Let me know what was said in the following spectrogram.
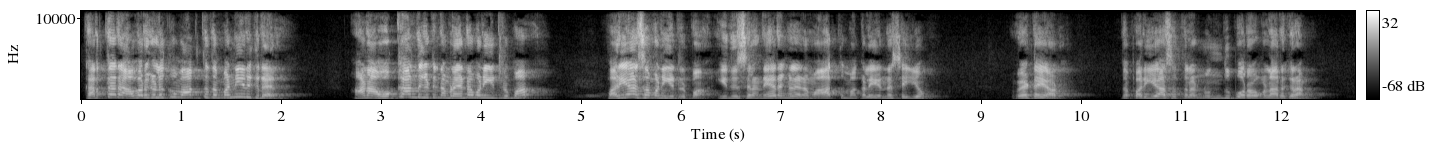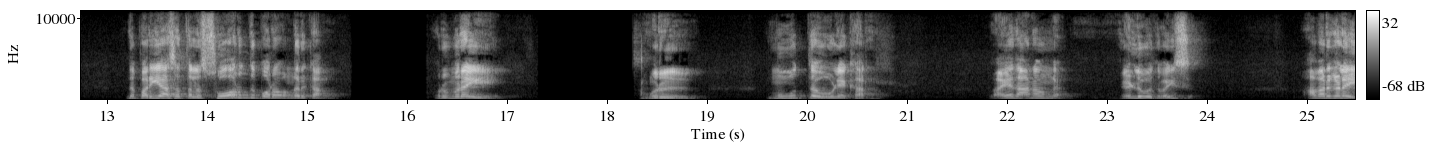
கர்த்தர் அவர்களுக்கும் வாக்குத்தத்தம் பண்ணி இருக்கிறார் ஆனால் உட்காந்துக்கிட்டு நம்மளை என்ன பண்ணிக்கிட்டு இருப்பான்? பரியாசம் பண்ணிக்கிட்டு இருப்பான். இது சில நேரங்களில் நம்ம ஆத்து மக்களை என்ன செய்யும்? வேட்டையாடும். இந்த பரியாசத்தில் நொந்து போகிறவங்களாம் இருக்கிறாங்க. இந்த பரியாசத்தில் சோர்ந்து போகிறவங்க இருக்காங்க. ஒரு முறை ஒரு மூத்த ஊழியக்காரர் வயதானவங்க எழுபது வயசு. அவர்களை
